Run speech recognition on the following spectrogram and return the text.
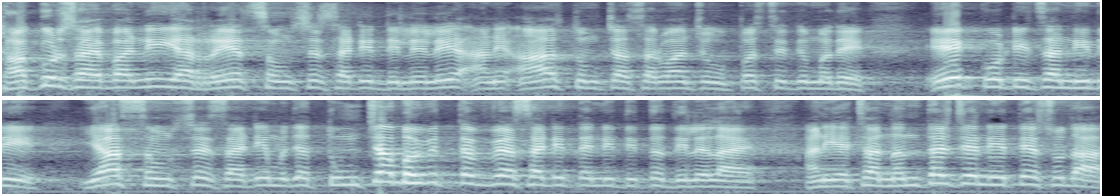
ठाकूर साहेबांनी या रयत संस्थेसाठी दिलेली आहे आणि आज तुमच्या सर्वांच्या उपस्थितीमध्ये एक कोटीचा निधी या संस्थेसाठी म्हणजे तुमच्या भवितव्यासाठी त्यांनी तिथं दिलेला आहे. आणि याच्यानंतरचे नेतेसुद्धा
